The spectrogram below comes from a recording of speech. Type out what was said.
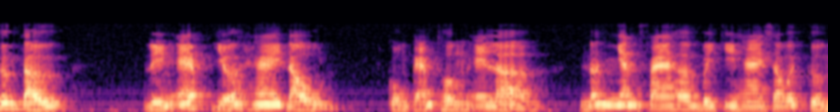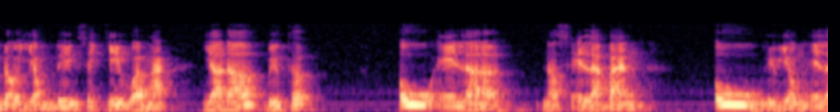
tương tự điện áp giữa hai đầu cuộn cảm thuần L nó nhanh pha hơn pi/2 so với cường độ dòng điện xoay chiều qua mạch do đó biểu thức UL nó sẽ là bằng U hiệu dụng L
